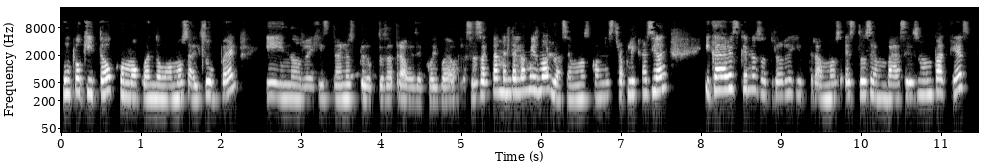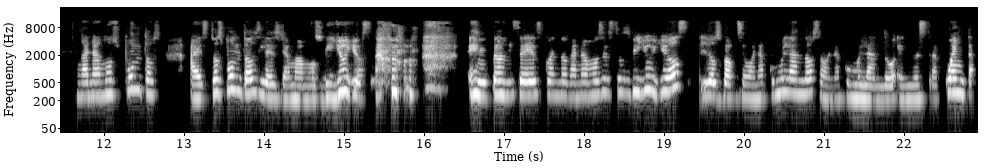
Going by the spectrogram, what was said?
Un poquito como cuando vamos al súper y nos registran los productos a través de código de barras. Exactamente lo mismo lo hacemos con nuestra aplicación y cada vez que nosotros registramos estos envases o empaques, ganamos puntos. A estos puntos les llamamos billullos. Entonces, cuando ganamos estos billullos, los se van acumulando, se van acumulando en nuestra cuenta.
